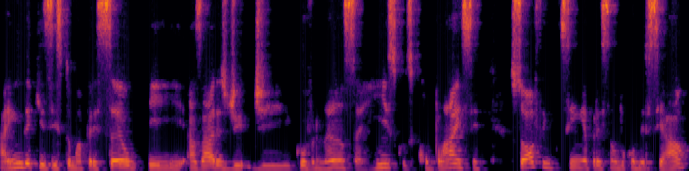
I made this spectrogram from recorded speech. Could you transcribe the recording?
ainda que exista uma pressão e as áreas de, de governança, riscos, compliance, sofrem sim a pressão do comercial,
